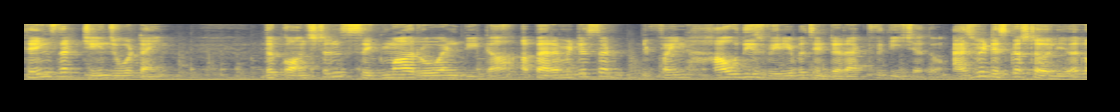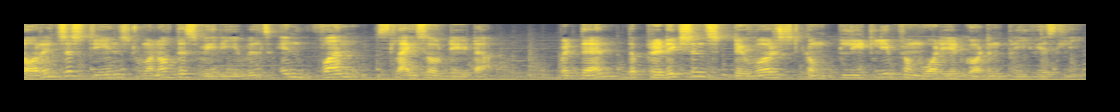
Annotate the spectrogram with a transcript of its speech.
things that change over time. The constants sigma, rho, and beta are parameters that define how these variables interact with each other. As we discussed earlier, Lorenz just changed one of these variables in one slice of data. But then the predictions diverged completely from what he had gotten previously.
